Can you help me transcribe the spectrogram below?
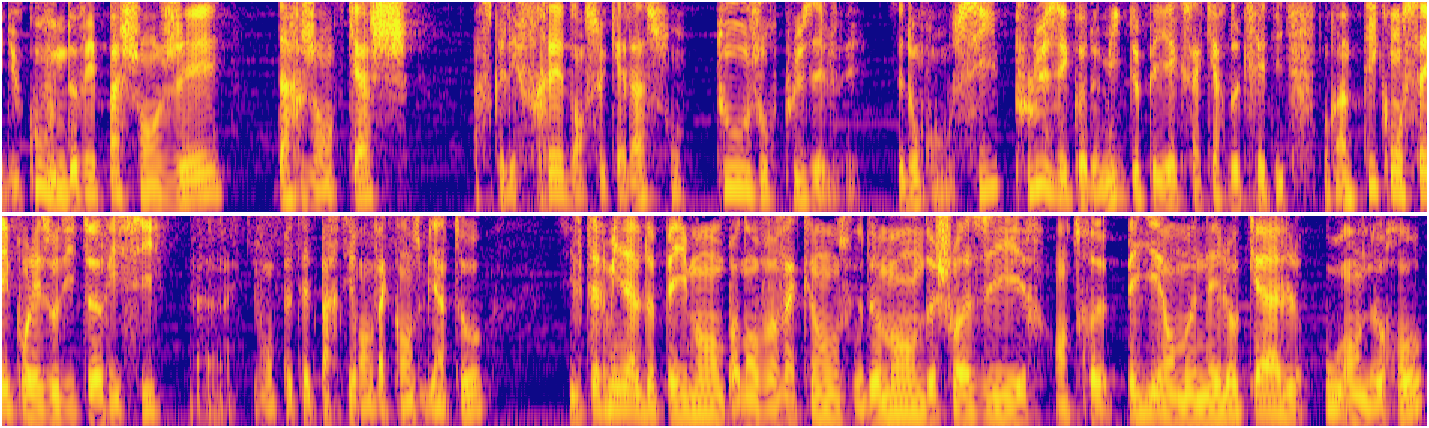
et du coup vous ne devez pas changer d'argent cash parce que les frais dans ce cas-là sont toujours plus élevés. C'est donc aussi plus économique de payer avec sa carte de crédit. Donc un petit conseil pour les auditeurs ici, euh, qui vont peut-être partir en vacances bientôt, si le terminal de paiement pendant vos vacances vous demande de choisir entre payer en monnaie locale ou en euros,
